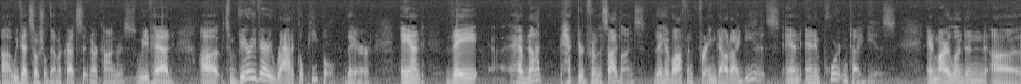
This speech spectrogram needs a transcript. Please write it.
Uh, we've had social democrats sit in our Congress. We've had uh, some very, very radical people there, and they have not hectored from the sidelines. They have often framed out ideas and, and important ideas. And Meyer London, uh,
